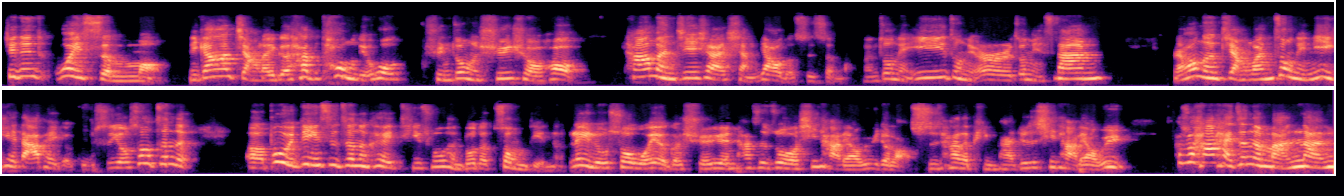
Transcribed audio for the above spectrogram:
今天为什么？你刚刚讲了一个他的痛点或群众的需求后，他们接下来想要的是什么？可能重点一、重点二、重点三。然后呢，讲完重点，你也可以搭配一个故事。有时候真的。呃，不一定是真的可以提出很多的重点的。例如说，我有个学员，他是做西塔疗愈的老师，他的品牌就是西塔疗愈。他说他还真的蛮难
